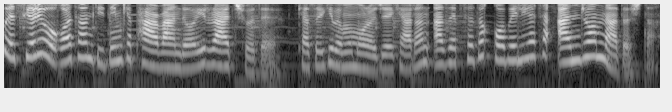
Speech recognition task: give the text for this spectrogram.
بسیاری اوقات هم دیدیم که پرونده رد شده کسایی که به ما مراجعه کردن از ابتدا قابلیت انجام نداشتن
